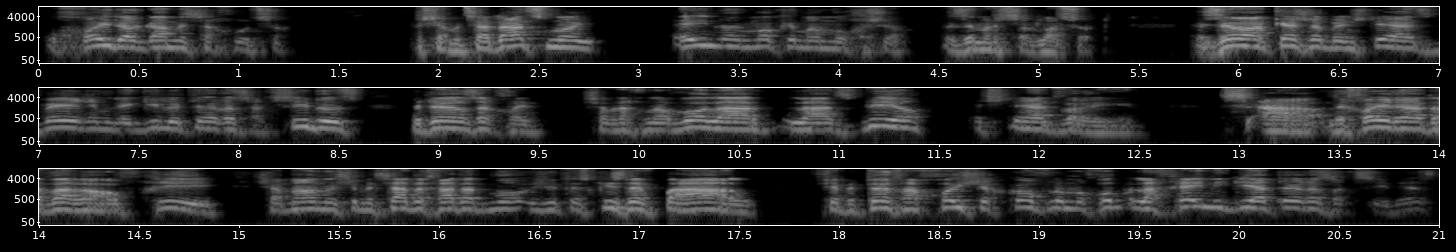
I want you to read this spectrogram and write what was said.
הוא חוידר גם מסחוצה. עכשיו מצד עצמו, אינו מוקם המוכשר, וזה מה שצריך לעשות. וזהו הקשר בין שתי ההסברים לגילו תורס אקסידוס ותורס החיים. עכשיו אנחנו נבוא לה, להסביר את שני הדברים. לכוי הדבר ההופכי, שאמרנו שמצד אחד אדמו"ר יוטס קיסלב פעל, שבתוך החוישך קוף לו מחוב, לכן הגיע תורס אקסידוס.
